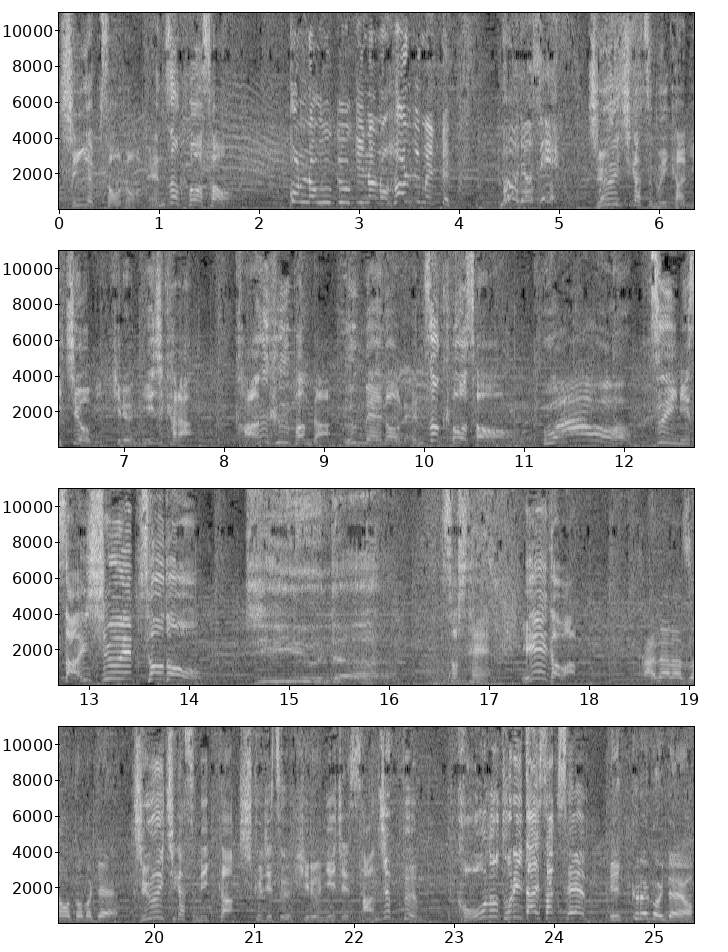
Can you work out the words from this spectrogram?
新エピソード連続放送。こんなウキウキなの初めて。戻せ。11月6日日曜日昼2時から「カンフーパンダ運命の連続放送」わついに最終エピソード！自由だ。そして映画は？必ずお届け。11月3日祝日昼2時30分コウノトリ大作戦！びっくらこいたよ。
